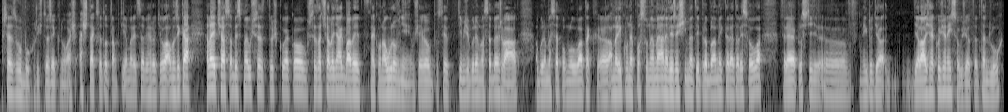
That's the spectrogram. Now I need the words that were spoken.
přes hubu, když to řeknu. Až, až tak se to tam v té Americe vyhrotilo. A on říká, hele, je čas, aby jsme už se trošku jako, už se začali nějak bavit jako na úrovni. Už jako prostě tím, že budeme na sebe řvát a budeme se pomlouvat, tak eh, Ameriku neposuneme a nevyřešíme ty problémy, které tady jsou a které prostě uh, někdo dělá, dělá že jako, že nejsou, že ten, ten dluh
